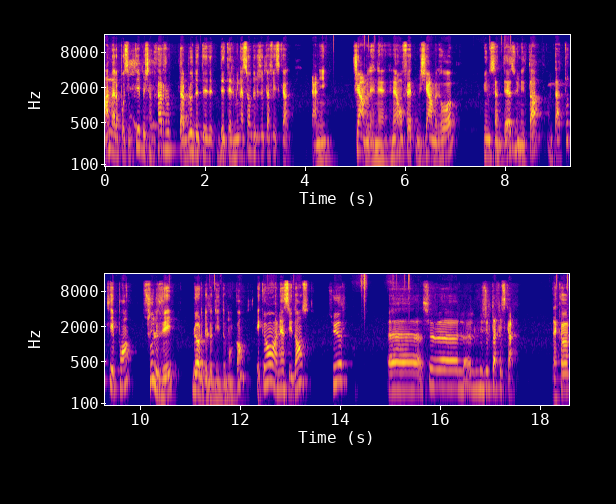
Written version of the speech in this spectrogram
عندنا لا بوسيبيتي باش نخرجوا تابلو دو ديترميناسيون دو ريزولتا فيسكال يعني شو يعمل هنا هنا اون فيت مش يعمل هو une synthèse, une état, on a tous les points soulevés lors de l'audit de mon compte et qui ont une incidence sur, euh, sur euh, le résultat fiscal. D'accord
